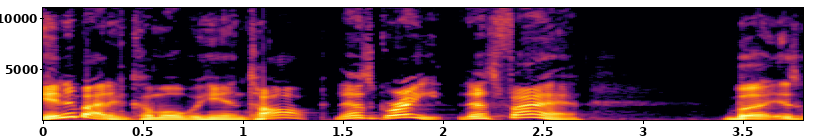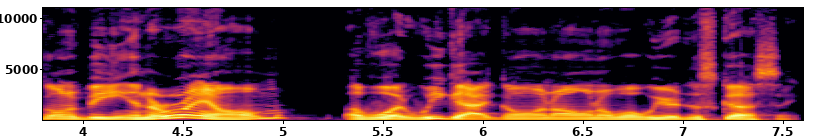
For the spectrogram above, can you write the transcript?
Anybody can come over here and talk. That's great. That's fine. But it's going to be in the realm of what we got going on or what we're discussing.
